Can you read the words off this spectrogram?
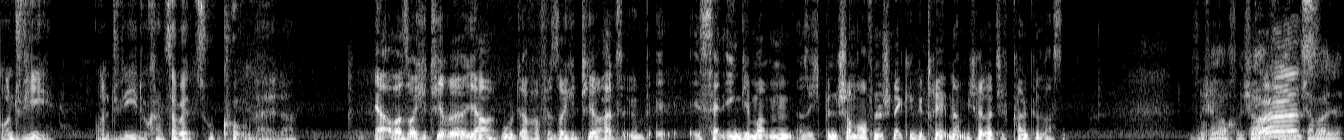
Und wie? Und wie? Du kannst dabei zugucken, Alter. Ja, aber solche Tiere, ja, gut, aber für solche Tiere hat, äh, ist denn irgendjemandem, also ich bin schon mal auf eine Schnecke getreten, habe mich relativ kalt gelassen. Ich auch, ich auch. Was? Ich habe,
